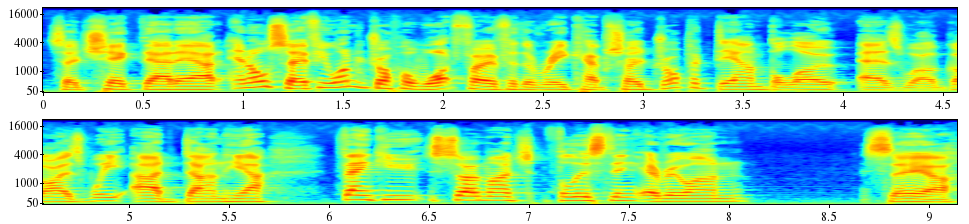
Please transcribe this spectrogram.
So check that out. And also, if you want to drop a Watfo for the recap show, drop it down below as well. Guys, we are done here. Thank you so much for listening, everyone. See ya.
